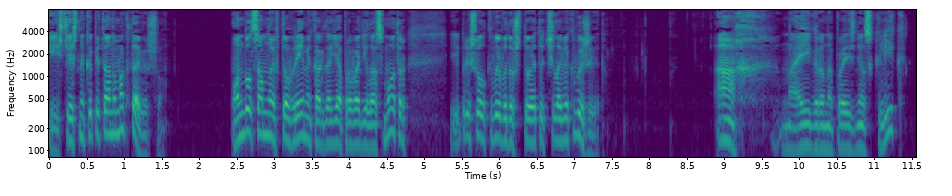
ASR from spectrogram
и, естественно, капитану Мактавишу. Он был со мной в то время, когда я проводил осмотр, и пришел к выводу, что этот человек выживет. «Ах!» — наигранно произнес Клик —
